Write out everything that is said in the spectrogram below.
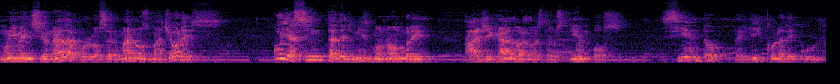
Muy mencionada por los hermanos mayores, cuya cinta del mismo nombre ha llegado a nuestros tiempos siendo película de culto.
